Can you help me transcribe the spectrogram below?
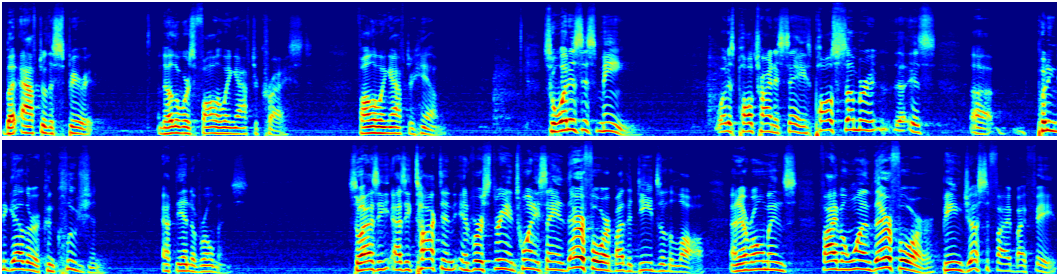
but after the Spirit. In other words, following after Christ, following after Him. So, what does this mean? What is Paul trying to say? Paul's summer is uh, putting together a conclusion at the end of Romans. So as he, as he talked in, in verse 3 and 20, saying, Therefore, by the deeds of the law. And in Romans 5 and 1, therefore, being justified by faith.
